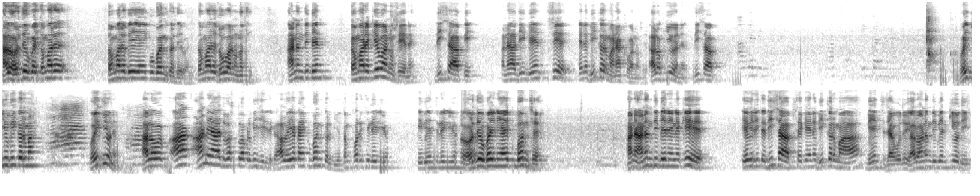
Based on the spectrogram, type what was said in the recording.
હાલો, હરદેવભાઈ, તમારે તમારે બે અહીં બંધ કરી દેવાની. તમારે જોવાનું નથી. આનંદીબેન, તમારે કહેવાનું છે એને. દિશા આપી. અને આ જે બેન છે, એને ભીકરમાં નાખવાનું છે. હાલો, કયો એને? દિશા આપ. વહી ગયું ભીકરમાં વહી ગયું ને? હાલો, આ, આને આ જ વસ્તુ આપણે બીજી રીતે હાલો, એક આંખ બંધ કરી દો. તમે ફરીથી લઈ લ્યો. એ બેન્ચ લઈ તો હરદેવભાઈની આંખ બંધ છે. અને આનંદીબેન એને કહે, એવી રીતે દિશા આપશે કે એને બીકરમાં આ બેન્ચ જવો જોઈએ. હાલો, આનંદીબેન કયો જી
